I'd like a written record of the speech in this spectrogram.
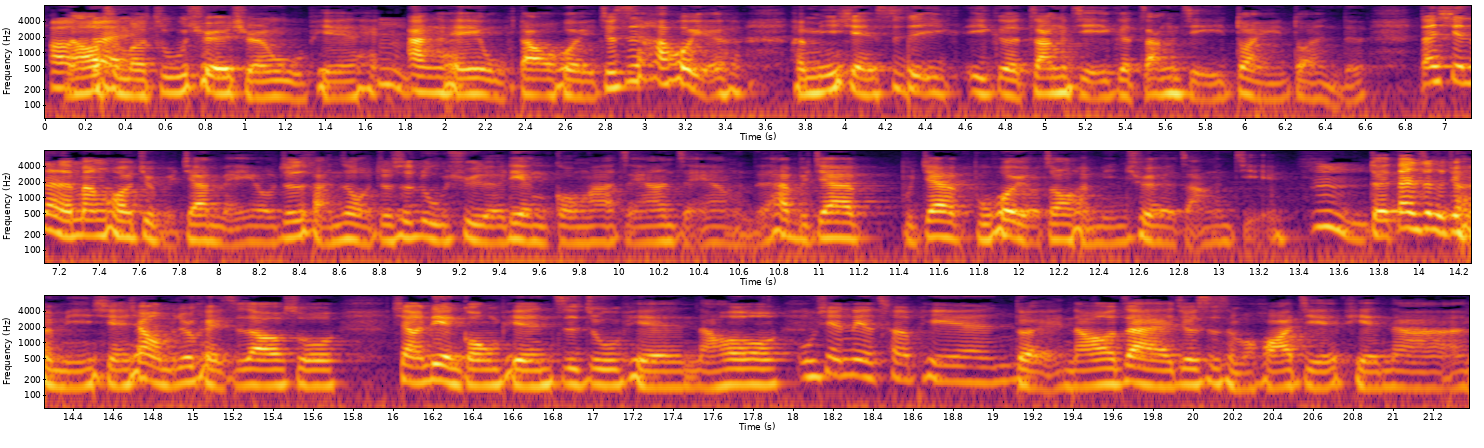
哦，然后什么《朱雀玄武篇》嗯、《暗黑武道会》，就是它会很很明显是一一个章节一个章节一段一段的。但现在的漫画就比较没有，就是反正我就是陆续的练功啊，怎样怎样的，它比较比较不会有这种很明确的章节。嗯，对。但这个就很明显，像我们就可以知道说，像练功篇、蜘蛛篇，然后无限列车篇，对，然后再就是什么花街篇啊。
